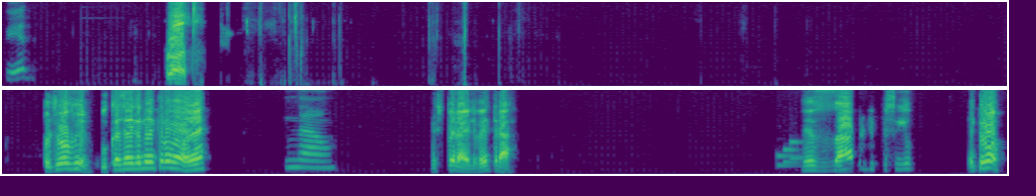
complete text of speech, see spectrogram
Pedro. Pronto. Tô te ouvindo. O Lucas ainda não entrou, não, né? Não. Vamos esperar, ele vai entrar. Exato, ele conseguiu. Entrou?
